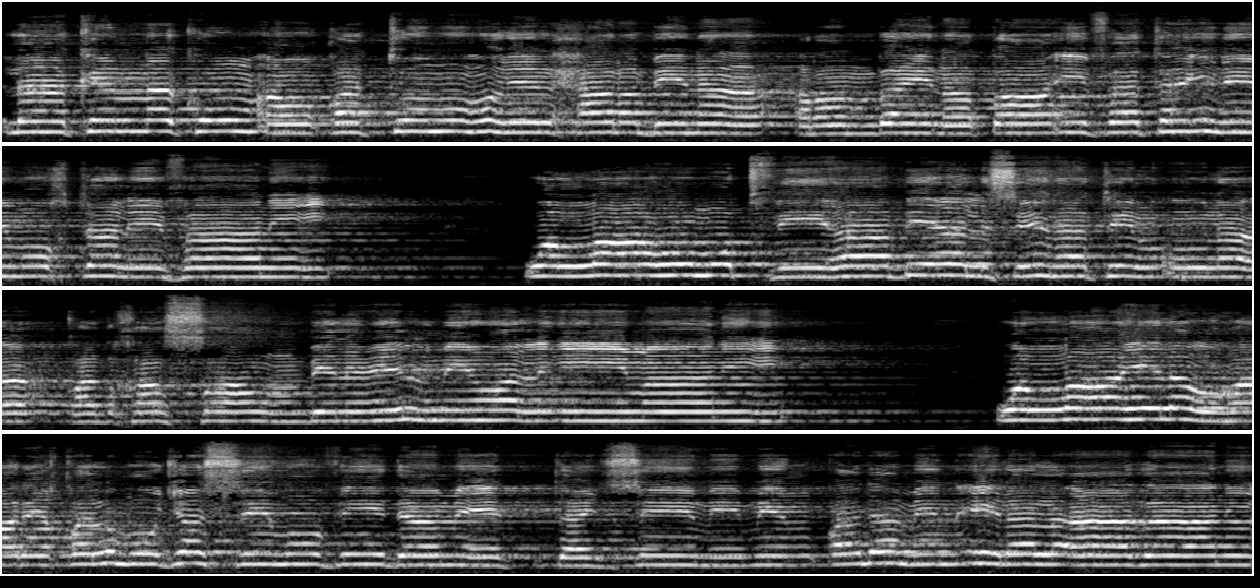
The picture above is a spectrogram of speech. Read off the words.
لكنكم أوقدتم للحرب نارا بين طائفتين مختلفان. والله مطفيها بألسنة الأولى قد خصهم بالعلم والإيمان. والله لو غرق المجسم في دم التجسيم من قدم إلى الآذان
